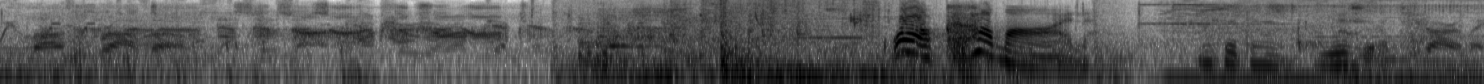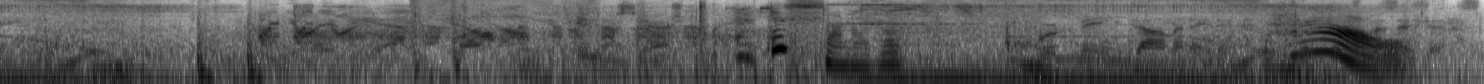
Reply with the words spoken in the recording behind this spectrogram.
We lost Bravo. Well, come on! I didn't use it. Charlie. This son of a... We're being dominated. How? Positions.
